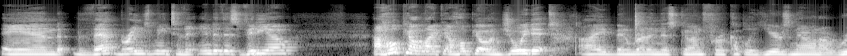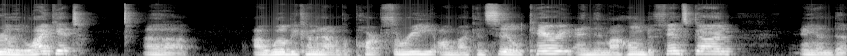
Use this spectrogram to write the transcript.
And that brings me to the end of this video. I hope y'all like it. I hope y'all enjoyed it. I've been running this gun for a couple of years now, and I really like it. Uh, I will be coming out with a part three on my concealed carry and then my home defense gun. And uh,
